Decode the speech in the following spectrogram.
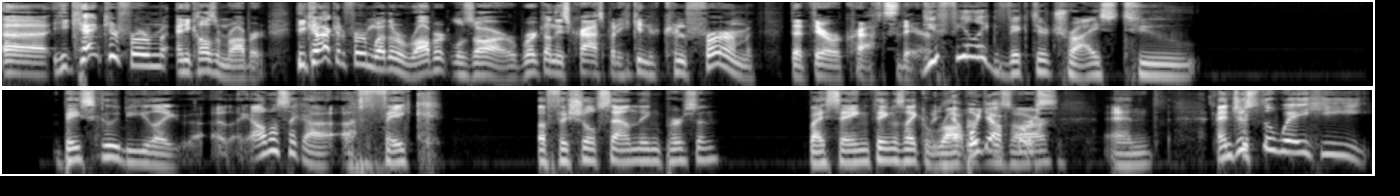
uh, he can't confirm, and he calls him Robert. He cannot confirm whether Robert Lazar worked on these crafts, but he can confirm that there are crafts there. Do you feel like Victor tries to basically be like, uh, like almost like a, a fake official sounding person by saying things like Robert well, yeah, Lazar and and just the way he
